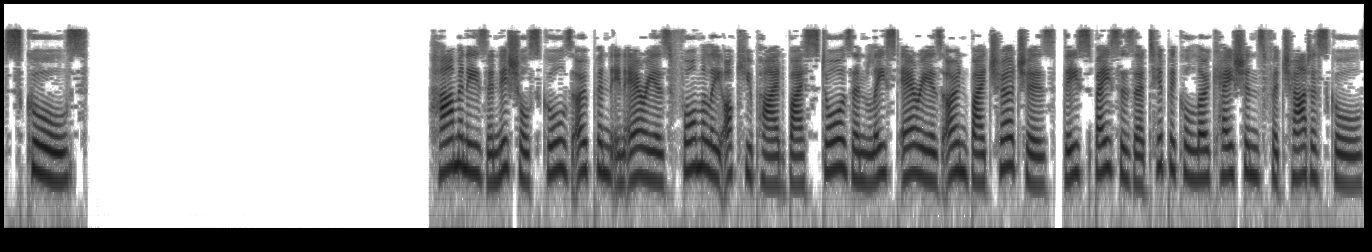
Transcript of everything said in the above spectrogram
Schools Harmony's initial schools opened in areas formerly occupied by stores and leased areas owned by churches. These spaces are typical locations for charter schools.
